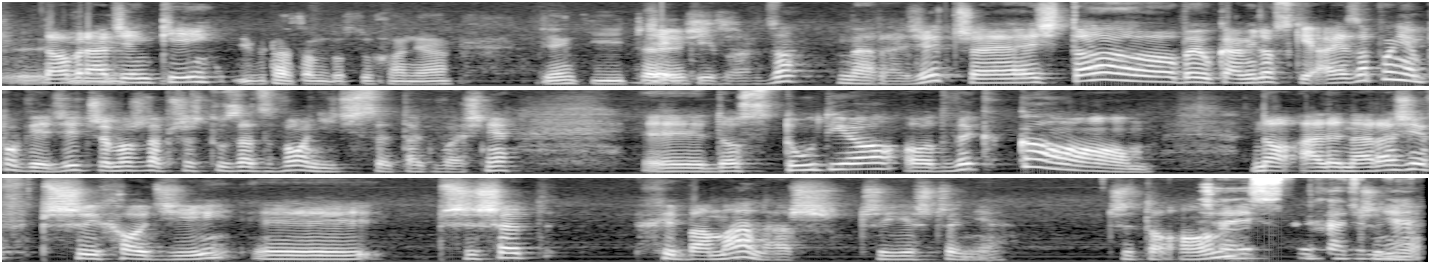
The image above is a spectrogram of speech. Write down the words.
Y, Dobra, i, dzięki. I wracam do słuchania. Dzięki, cześć. Dzięki bardzo. Na razie. Cześć. To był Kamilowski. A ja zapomniałem powiedzieć, że można przecież tu zadzwonić se tak właśnie yy, do studio odwyk.com. No, ale na razie w przychodzi, yy, przyszedł chyba malarz, czy jeszcze nie? Czy to on? Cześć, słychać Czy mnie? nie?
